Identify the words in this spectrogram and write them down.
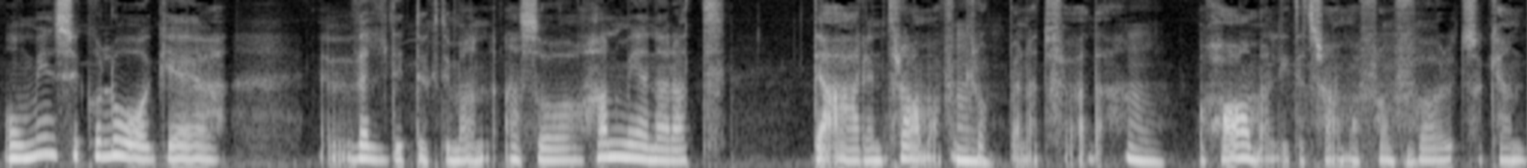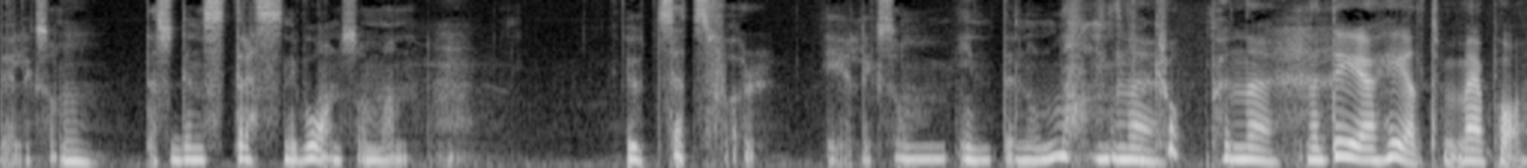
Och min psykolog är en väldigt duktig man. Alltså, han menar att det är en trauma för kroppen att föda. Och har man lite trauma från förut så kan det liksom... Alltså den stressnivån som man utsätts för är liksom inte normalt för kroppen. Nej. Nej, det är jag helt med på.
